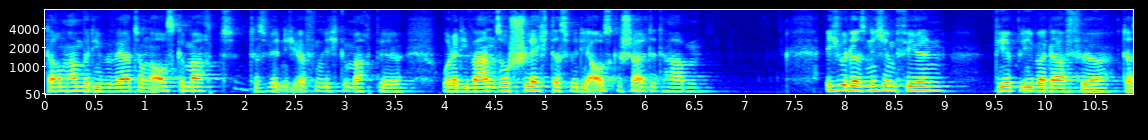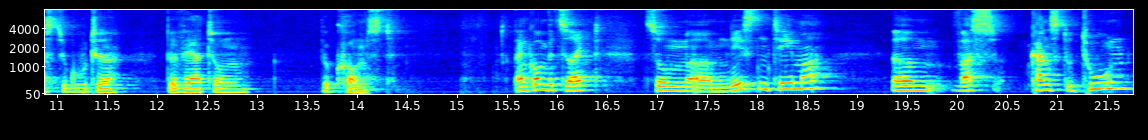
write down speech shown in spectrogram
darum haben wir die Bewertung ausgemacht, das wird nicht öffentlich gemacht, wir, oder die waren so schlecht, dass wir die ausgeschaltet haben. Ich würde das nicht empfehlen, wirb lieber dafür, dass du gute Bewertungen bekommst. Dann kommen wir direkt zum ähm, nächsten Thema. Ähm, was kannst du tun,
